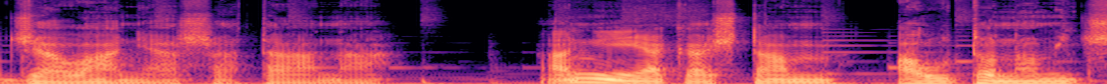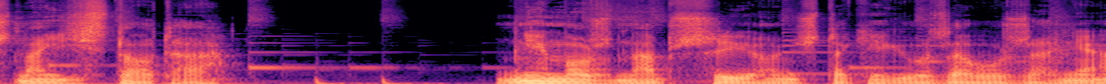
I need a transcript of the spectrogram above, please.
działania szatana, a nie jakaś tam autonomiczna istota. Nie można przyjąć takiego założenia.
